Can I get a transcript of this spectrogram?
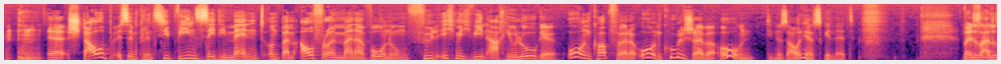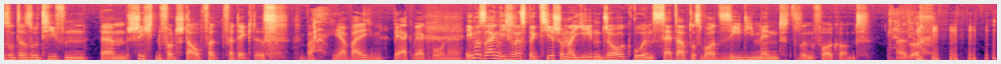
Äh, Staub ist im Prinzip wie ein Sediment und beim Aufräumen meiner Wohnung fühle ich mich wie ein Archäologe. Oh, ein Kopfhörer. Oh, ein Kugelschreiber. Oh, ein Dinosaurier-Skelett. Weil das alles unter so tiefen ähm, Schichten von Staub verdeckt ist. Ja, weil ich im Bergwerk wohne. Ich muss sagen, ich respektiere schon mal jeden Joke, wo im Setup das Wort Sediment drin vorkommt. Also.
